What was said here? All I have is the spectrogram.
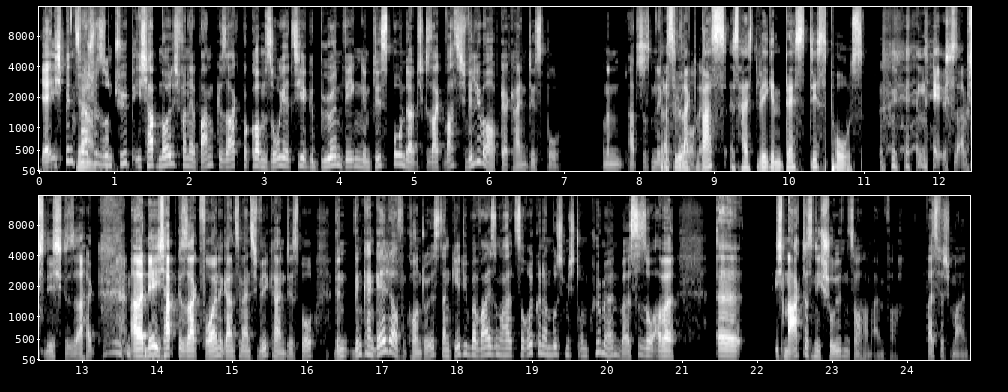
Ja, ich bin zum Ja. Beispiel so ein Typ, ich habe neulich von der Bank gesagt bekommen, so jetzt hier Gebühren wegen dem Dispo. Und da habe ich gesagt, was, ich will überhaupt gar keinen Dispo. Und dann hat sich das mit der hast du gesagt, was? Es heißt wegen des Dispos. nee, das habe ich nicht gesagt. Aber nee, ich habe gesagt, Freunde, ganz im Ernst, ich will kein Dispo. Wenn, wenn kein Geld auf dem Konto ist, dann geht die Überweisung halt zurück und dann muss ich mich drum kümmern, weißt du so. Aber äh, ich mag das nicht, Schulden zu haben einfach. Weißt du, was ich meine?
